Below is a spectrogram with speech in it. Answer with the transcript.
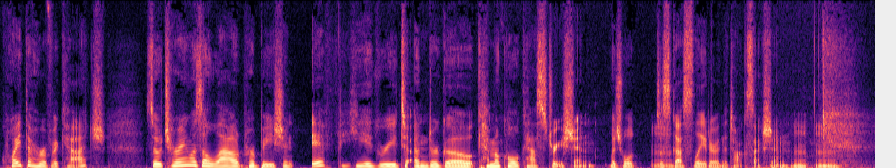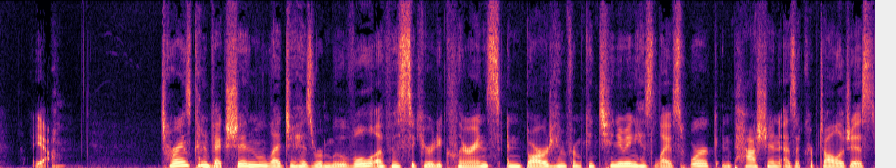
quite the horrific catch. So Turing was allowed probation if he agreed to undergo chemical castration, which we'll Mm. discuss later in the talk section. Yeah. Turing's conviction led to his removal of his security clearance and barred him from continuing his life's work and passion as a cryptologist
